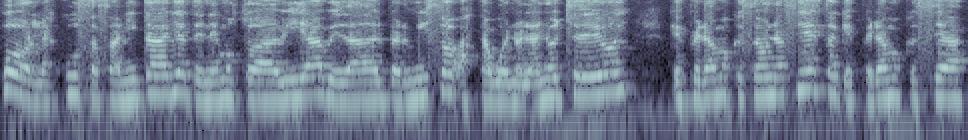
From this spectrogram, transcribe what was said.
por la excusa sanitaria tenemos todavía vedada el permiso hasta, bueno, la noche de hoy, que esperamos que sea una fiesta, que esperamos que sea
